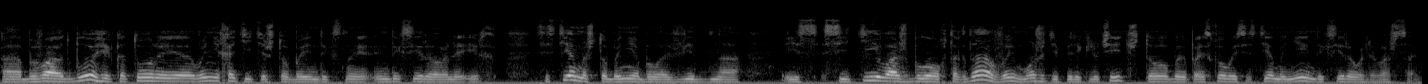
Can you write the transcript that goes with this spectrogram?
а, бывают блоги, которые вы не хотите, чтобы индексировали их системы, чтобы не было видно из сети ваш блог, тогда вы можете переключить, чтобы поисковые системы не индексировали ваш сайт.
